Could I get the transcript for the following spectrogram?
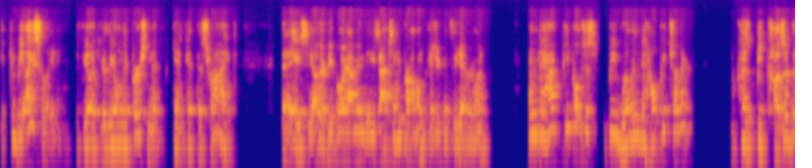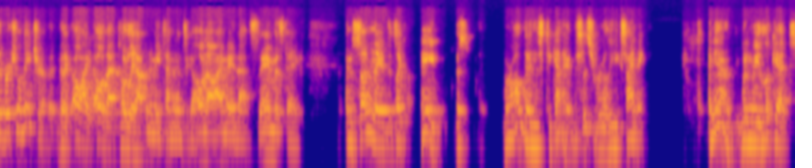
it can be isolating to feel like you're the only person that can't get this right. They see other people are having the exact same problem because you can see everyone. And to have people just be willing to help each other because because of the virtual nature of it. Be like, oh, I oh that totally happened to me ten minutes ago. Oh no, I made that same mistake. And suddenly it's like, hey, this we're all doing this together. This is really exciting. And yeah, when we look at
